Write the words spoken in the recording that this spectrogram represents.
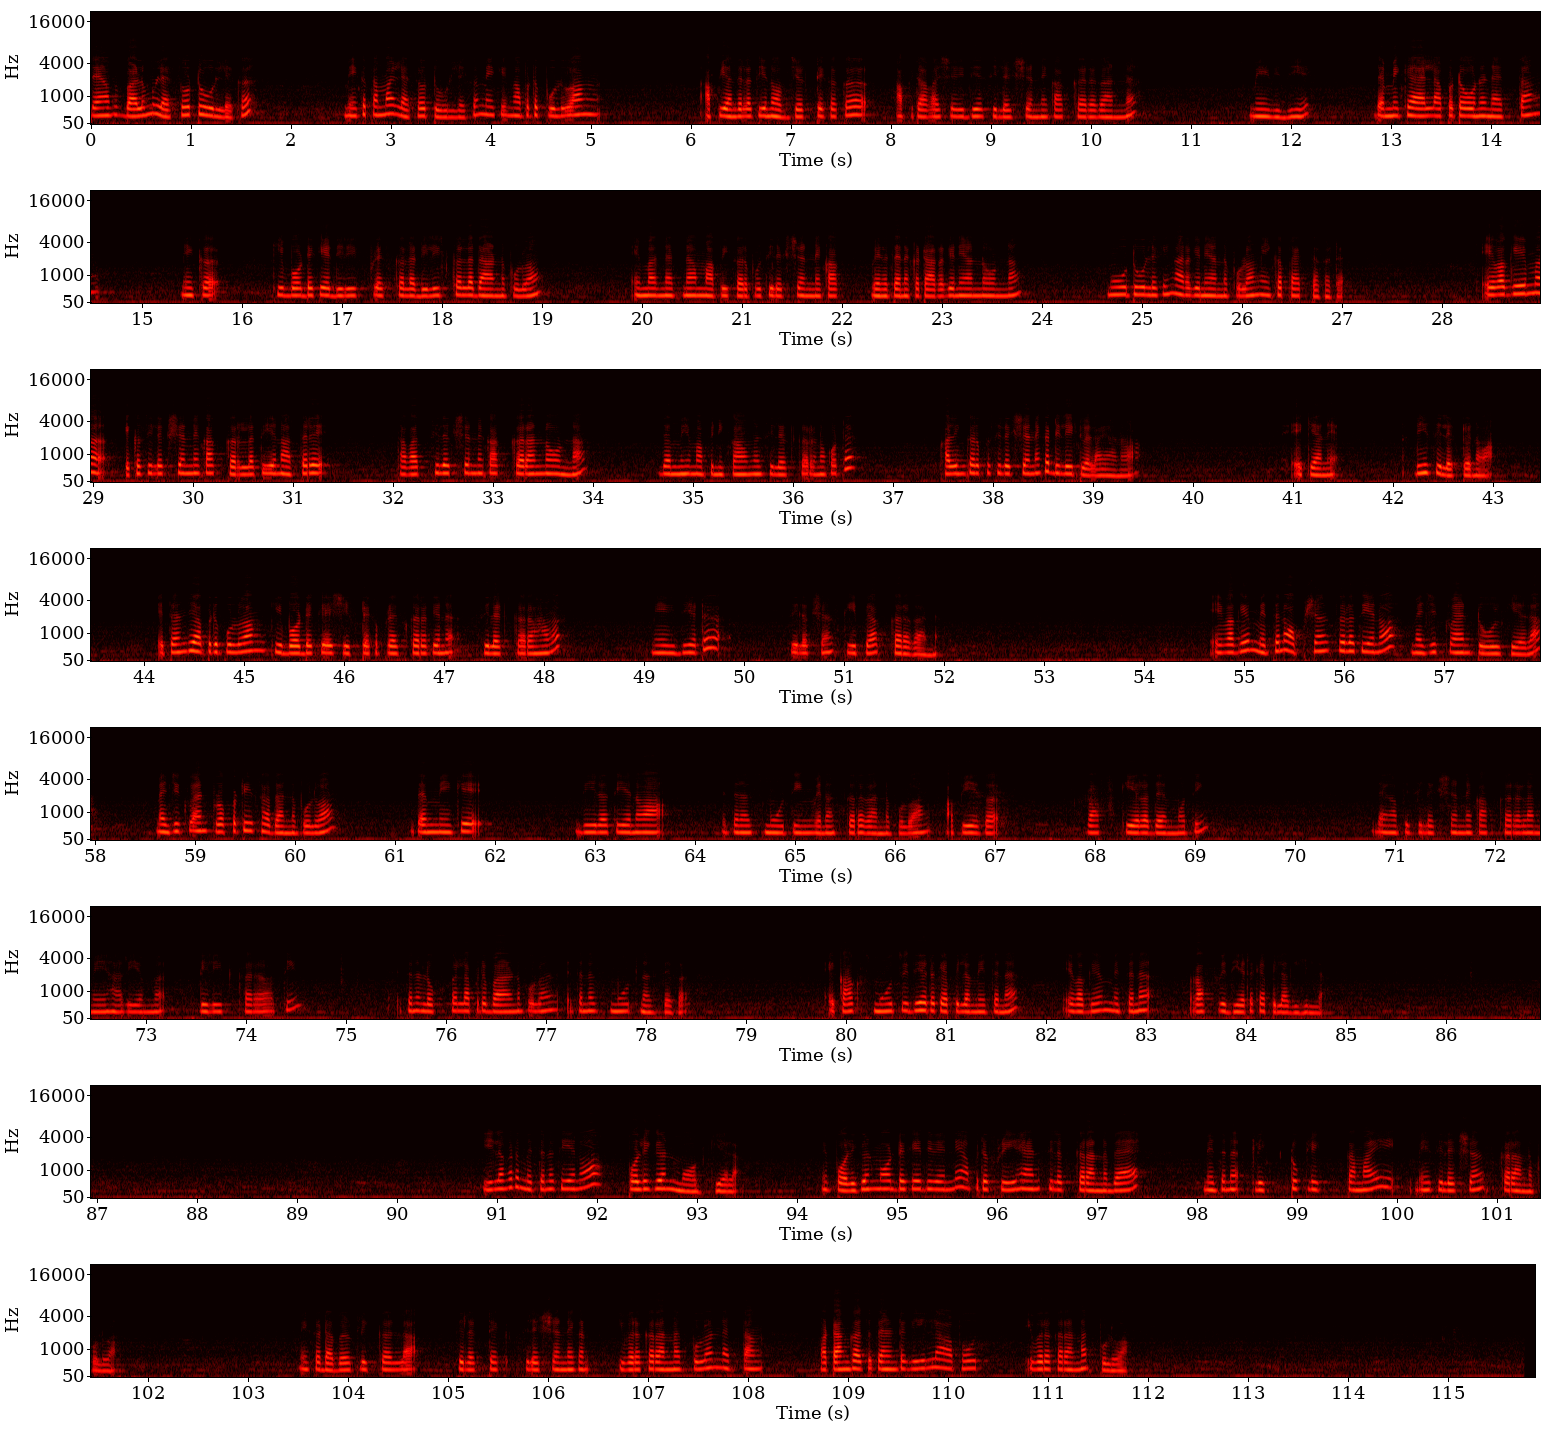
දැන් අපි බලමු ලැසෝ ටූල් එක. මේක තමයි ලැසෝ ටූල් එක. මේකෙන් අපිට පුළුවන් අපි ඇඳලා තියෙන ඔබ්ජෙක්ට් එකක අපිට අවශ්‍ය විදිහේ සිලෙක්ෂන් එකක් කරගන්න. මේ විදිහේ. දැන් මේ කෑල්ල අපට ඕන නැත්තම් මේක කීබෝඩ් එකේ ඩිලීට් ප්‍රෙස් කරලා ඩිලීට් කරලා දාන්න පුළුවන්. එමත් නැත්නම් අපි කරපු සිලෙක්ෂන් එකක් වෙන තැනකට අරගෙන යන්න ඕන නම් මූව් ටූල් එකෙන් අරගෙන යන්න පුළුවන් ඒක පැත්තකට. ඒ වගේම එක සිලෙක්ෂන් එකක් කරලා තියෙන අතරේ තවත් සිලෙක්ෂන් එකක් කරන්න ඕන නම් දැන් මෙහෙම අපි නිකම්ම සිලෙක්ට් කරනකොට කලින් කරපු සිලෙක්ෂන් එක ඩිලීට් වෙලා යනවා. ඒ කියන්නේ ඩීසිලෙක්ට් වෙනවා. එතෙන්දී අපිට පුළුවන් කීබෝඩ් එකේ shift එක press කරගෙන සිලෙක්ට් කරාම මේ විදිහට සිලෙක්ෂන්ස් කීපයක් කරගන්න. ඒ වගේම මෙතන options වල තියෙනවා magic wand tool කියලා. Magic wand properties හදන්න පුළුවන්. දැන් මේකේ දීලා තියෙනවා මෙතන ස්මූතින් වෙනස් කරගන්න පුළුවන්. අපි ඒක රෆ් කියලා දැම්මොතින් දැන් අපි සිලෙක්ෂන් එකක් කරලා මේ හරියම ඩිලීට් කරවතින් එතන ලොකු කරලා අපිට බලන්න පුළුවන් එතන ස්මූත්නස් එක. එකක් ස්මූත් විදිහට කැපිලා මෙතන ඒ වගේම මෙතන රෆ් විදිහට කැපිලා ගිහිල්ලා. ඊළඟට මෙතන තියෙනවා පොලිගන් මෝඩ් කියලා. මේ පොලිගන් මෝඩ් එකේදී වෙන්නේ අපිට ෆ්‍රී හෑන්ඩ් සිලෙක්ට් කරන්න බෑ. මෙතන ක්ලික් ටු ක්ලික් තමයි මේ සිලෙක්ෂන්ස් කරන්න පුළුවන්. මේක ඩබල් ක්ලික් කරලා සිලෙක්ට් එක සිලෙක්ෂන් එක ඉවර කරන්නත් පුළුවන් නැත්නම් පටන් ගත්ත තැනට ගිහිල්ලා ආපහු ඉවර කරන්නත් පුළුවන්.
